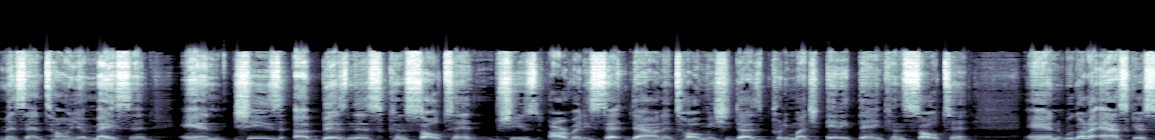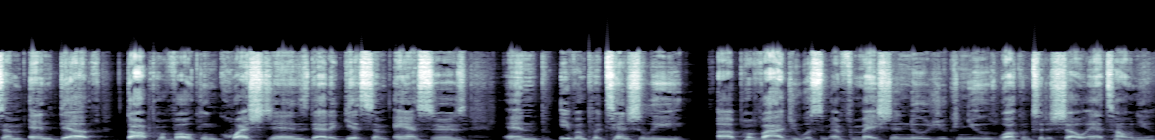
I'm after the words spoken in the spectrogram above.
Miss Antonia Mason, and she's a business consultant. She's already sat down and told me she does pretty much anything consultant. And we're going to ask her some in depth, thought provoking questions that'll get some answers and even potentially uh, provide you with some information and news you can use. Welcome to the show, Antonia.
